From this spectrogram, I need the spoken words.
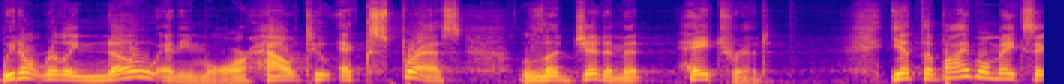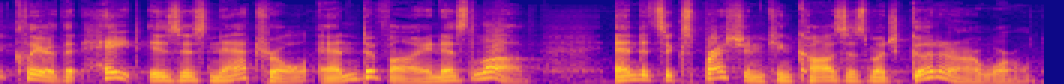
we don't really know anymore how to express legitimate hatred. Yet the Bible makes it clear that hate is as natural and divine as love, and its expression can cause as much good in our world.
